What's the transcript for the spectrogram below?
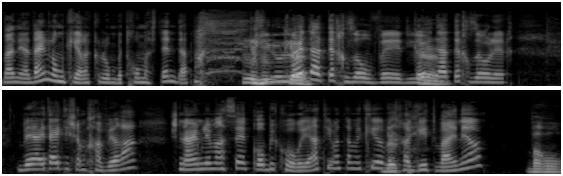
ואני עדיין לא מכירה כלום בתחום הסטנדאפ. כאילו, לא כן. יודעת איך זה עובד, לא כן. יודעת איך זה הולך. והייתה איתי שם חברה, שניים למעשה, קובי קוריאט, אם אתה מכיר, בטח. וחגית ויינר. ברור.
